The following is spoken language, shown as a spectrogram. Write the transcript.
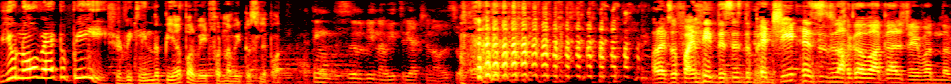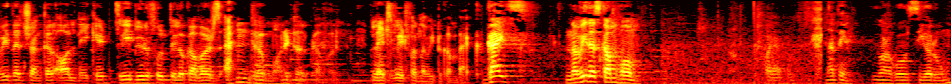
You know where to pee. Should we clean the pee up or wait for Naveed to slip on? I think this will be Naveed's reaction also. Alright, so finally, this is the bed sheet. This is Raghav, Akash, Revant, Naveed, and Shankar all naked. Three beautiful pillow covers and a monitor cover. Let's wait for Naveed to come back. Guys, Naveed has come home. what happened? Nothing. You wanna go see your room?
